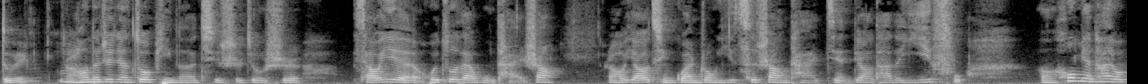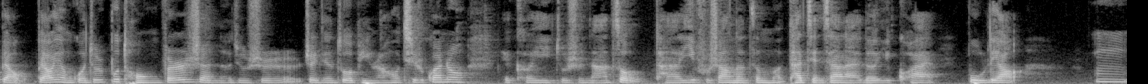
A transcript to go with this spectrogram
对。然后呢，这件作品呢，其实就是小野会坐在舞台上，然后邀请观众依次上台剪掉他的衣服。嗯，后面他有表表演过，就是不同 version 的，就是这件作品。然后其实观众也可以就是拿走他衣服上的这么他剪下来的一块布料。嗯，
